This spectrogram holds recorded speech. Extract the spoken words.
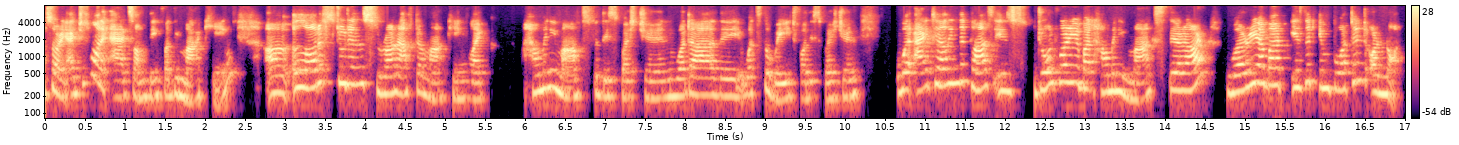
sorry i just want to add something for the marking uh, a lot of students run after marking like how many marks for this question what are they what's the weight for this question what I tell in the class is don't worry about how many marks there are. Worry about is it important or not.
